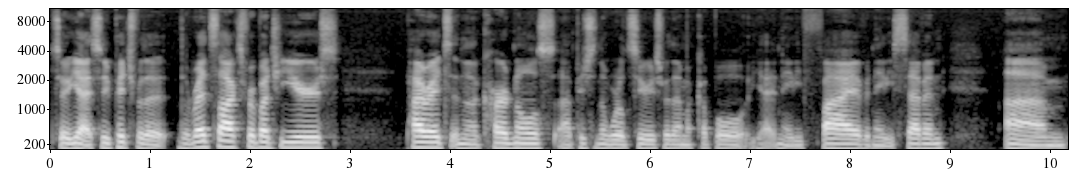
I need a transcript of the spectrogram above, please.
so yeah, so he pitched for the, the Red Sox for a bunch of years, Pirates, and then the Cardinals. Uh, pitched in the World Series for them a couple, yeah, in 85 and 87. Um,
